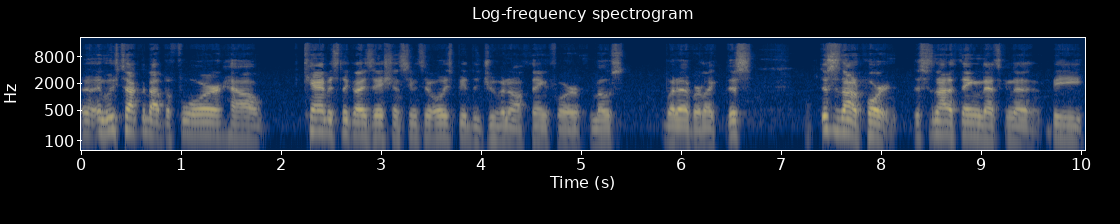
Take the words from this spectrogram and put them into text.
and we've talked about before how cannabis legalization seems to always be the juvenile thing for most whatever. Like this, this is not important. This is not a thing that's going to be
